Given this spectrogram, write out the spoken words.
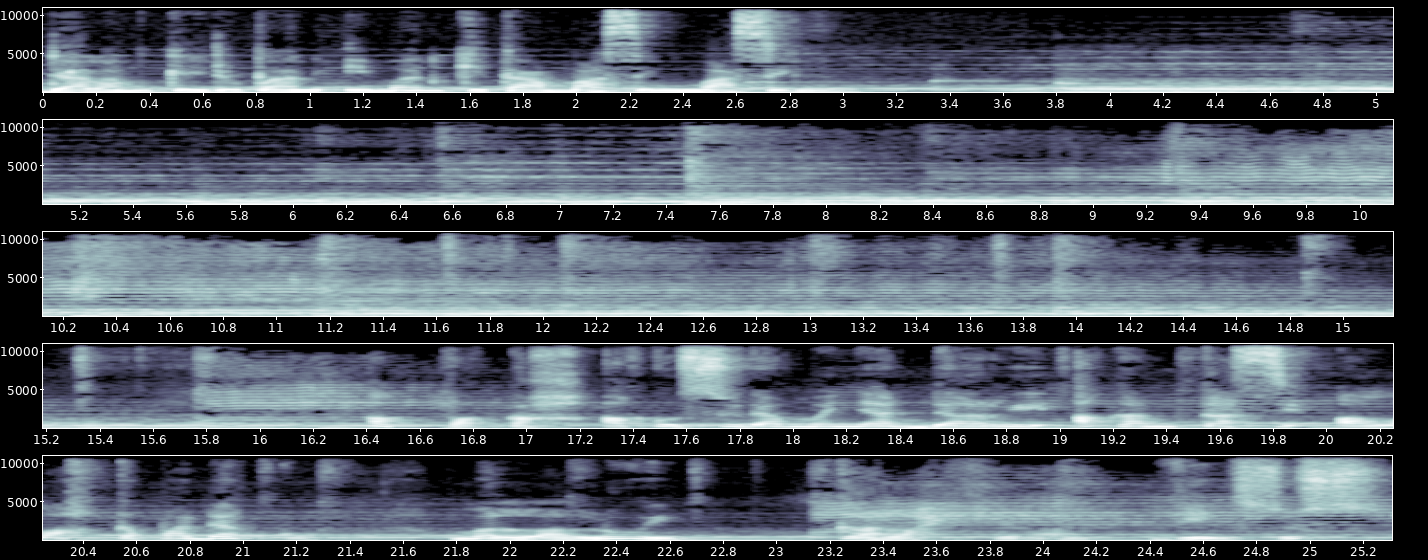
dalam kehidupan iman kita masing-masing. Apakah aku sudah menyadari akan kasih Allah kepadaku melalui kelahiran Yesus?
